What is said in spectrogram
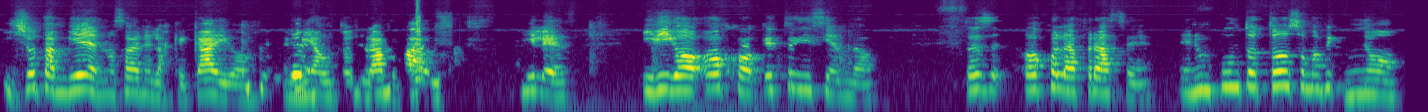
Y yo también, no saben en las que caigo, en mi autotrampa, miles. Y digo, ojo, ¿qué estoy diciendo? Entonces, ojo la frase, en un punto todos somos No,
